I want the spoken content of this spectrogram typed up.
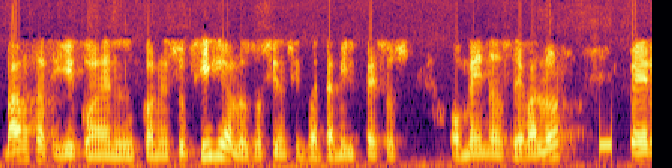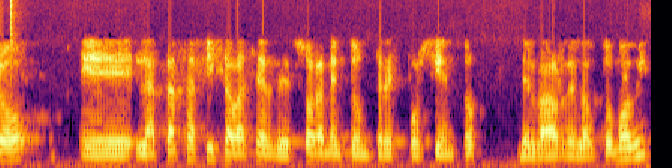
Vamos a seguir con el, con el subsidio, los 250 mil pesos o menos de valor, pero eh, la tasa fija va a ser de solamente un 3% del valor del automóvil.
